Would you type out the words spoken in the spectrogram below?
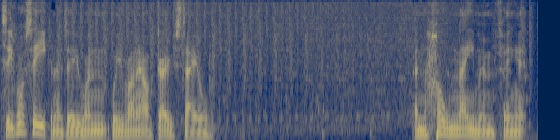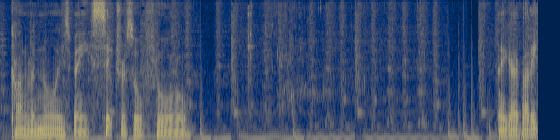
See, what's he to do when we run out of ghost ale? And the whole naming thing, it kind of annoys me. Citrus or floral? There you go, buddy.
